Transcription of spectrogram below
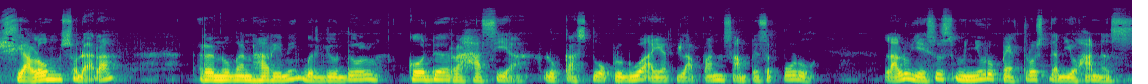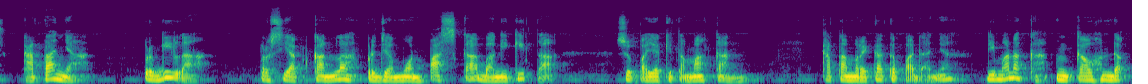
Shalom saudara. Renungan hari ini berjudul Kode Rahasia. Lukas 22 ayat 8 sampai 10. Lalu Yesus menyuruh Petrus dan Yohanes, katanya, "Pergilah, persiapkanlah perjamuan Paskah bagi kita supaya kita makan." Kata mereka kepadanya, "Di manakah engkau hendak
